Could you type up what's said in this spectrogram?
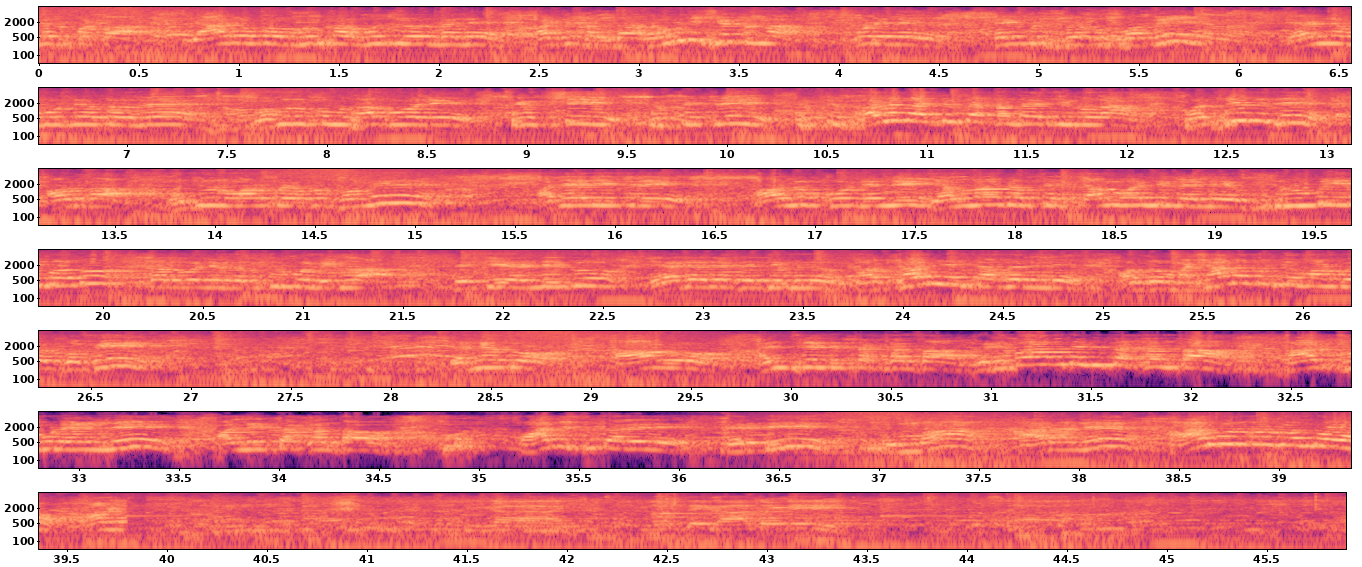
ಯಾರೋ ಯಾರೊಬ್ಬ ಮುಂದ ಮುಂದಿನ ಮೇಲೆ ಹಾಕಿರ್ತಂತ ರೌಡಿ ಶೀಟನ್ನ ಕೂಡಲೇ ಕೈ ಸ್ವಾಮಿ. ಎರಡನೇ ಮೂರನೇದು ಅಂದ್ರೆ ಒಬ್ಬರು ಕುಂಬ ಸಾಕುವಲ್ಲಿ fifty fifty three fifty seven ಆಗಿರ್ತಕ್ಕಂಥ ಜೀವನ ಪರಿಶೀಲಿಸಿ ಅವ್ರಿಗೆ ಮಂಜೂರು ಮಾಡಬೇಕು ಸ್ವಾಮಿ. ಅದೇ ರೀತಿ ತಾಲೂಕಿನಲ್ಲಿ ಎಲ್ಲ ನಮ್ಮ ಕೆಲವಳ್ಳಿನಲ್ಲಿ ಬಿದಿರುಭೂಮಿ ಇರ್ಬೋದು ಕೆಲವಳ್ಳಿಯಲ್ಲಿ ಬಿದಿರುಭೂಮಿ ಇಲ್ಲ. ಪ್ರತಿ ಹಳ್ಳಿಗೂ ಎರಡೆರಡು ಜಮೀನು ಸರ್ಕಾರಿ ಜಾಗದಲ್ಲಿ ಅವ್ರದ್ದು ಮಶಾನ ಮಂಜೂರು ಮಾಡಬೇಕು ಸ್ವಾಮಿ. ಎರಡನೇದು ಕಾಡು ಹಂಚಿನಲ್ಲಿರ್ತಕ್ಕಂಥ ಗಡಿಭಾಗದಲ್ಲಿರ್ತಕ್ಕಂಥ ಕಾಡು ಚೂಡಲ್ಲಿ ಅಲ್ಲಿರ್ತಕ್ಕಂಥ ಪಾಲಿಸಿದ್ದಾರೆ. ಕರಡಿ ಸಿಂಹ ಆರಾನೆ ಆರುಗಳು ಬಂದು ಈಗ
